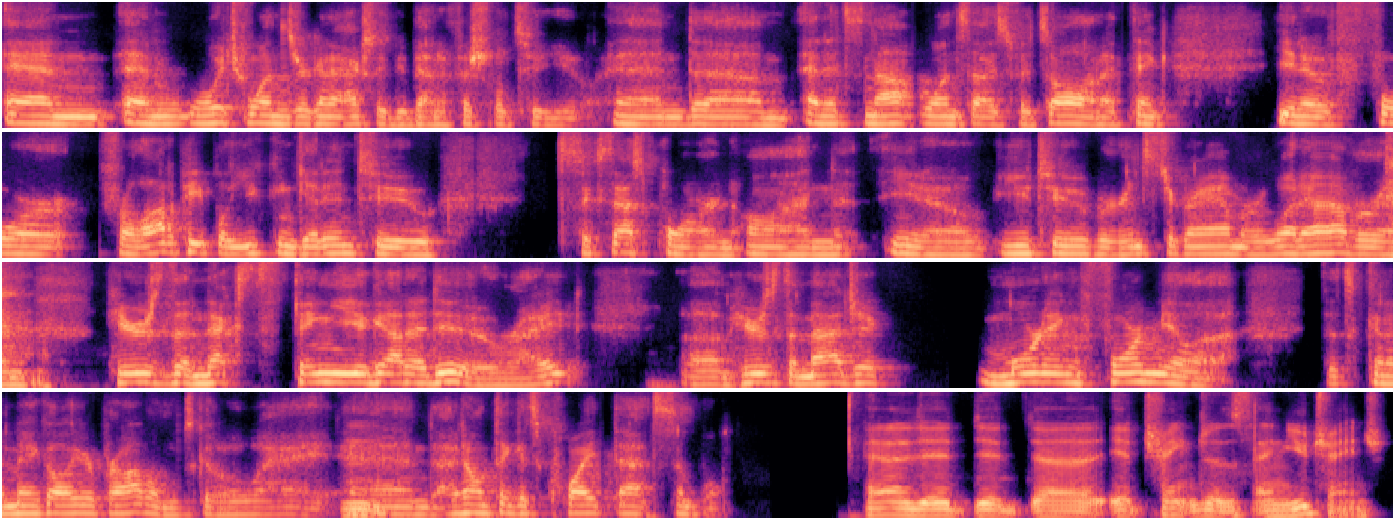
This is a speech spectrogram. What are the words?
and and which ones are going to actually be beneficial to you, and um, and it's not one size fits all. And I think, you know, for for a lot of people, you can get into success porn on you know youtube or instagram or whatever and here's the next thing you got to do right um, here's the magic morning formula that's going to make all your problems go away. Mm. And I don't think it's quite that simple. And it it uh, it changes, and you change.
